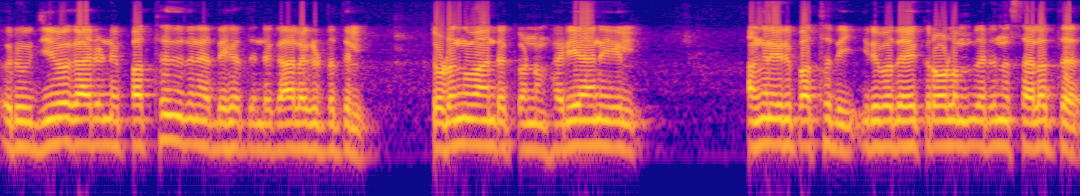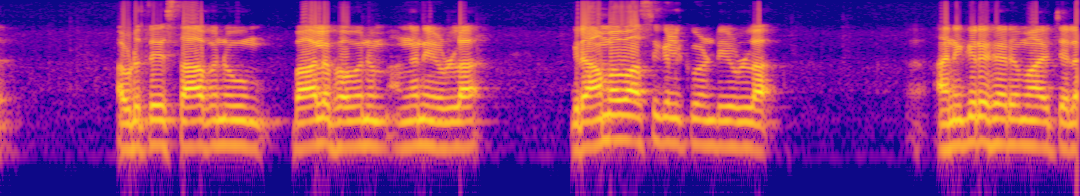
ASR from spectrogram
ഒരു ജീവകാരുണ്യ പദ്ധതി തന്നെ അദ്ദേഹത്തിന്റെ കാലഘട്ടത്തിൽ തുടങ്ങുവാന്റെ കൊണ്ണം ഹരിയാനയിൽ അങ്ങനെ ഒരു പദ്ധതി ഇരുപത് ഏക്കറോളം വരുന്ന സ്ഥലത്ത് അവിടുത്തെ സ്ഥാപനവും ബാലഭവനും അങ്ങനെയുള്ള ഗ്രാമവാസികൾക്ക് വേണ്ടിയുള്ള അനുഗ്രഹകരമായ ചില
